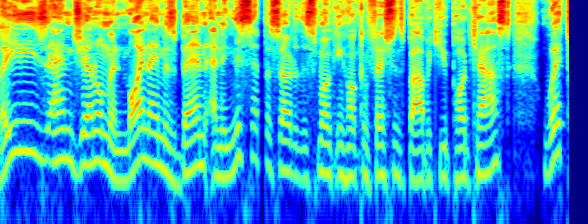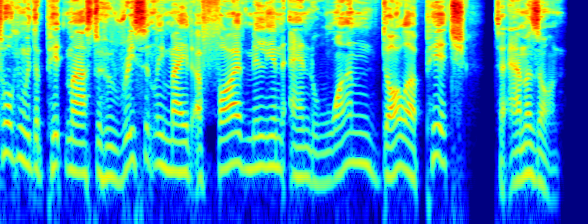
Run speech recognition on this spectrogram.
Ladies and gentlemen, my name is Ben, and in this episode of the Smoking Hot Confessions Barbecue podcast, we're talking with a pitmaster who recently made a $5 million and $1 pitch to Amazon.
